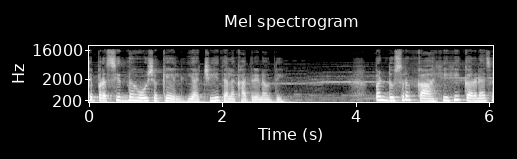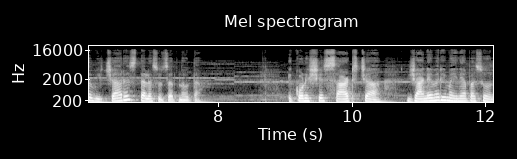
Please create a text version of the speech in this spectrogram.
ते प्रसिद्ध होऊ शकेल याचीही त्याला खात्री नव्हती. पण दुसरं काहीही करण्याचा विचारच त्याला सुचत नव्हता. एकोणीसशे साठच्या जानेवारी महिन्यापासून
